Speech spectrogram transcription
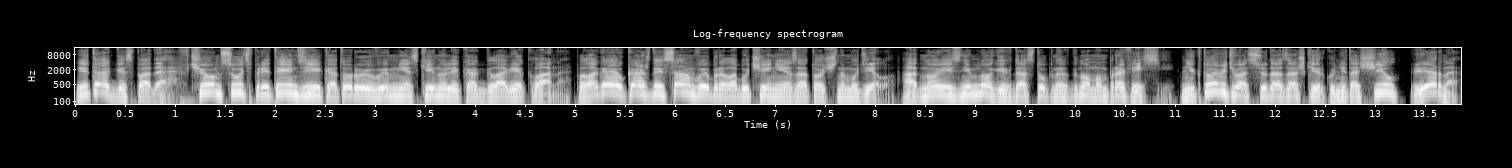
«Итак, господа, в чем суть претензии, которую вы мне скинули как главе клана? Полагаю, каждый сам выбрал обучение заточному делу. Одно из немногих доступных гномам профессий. Никто ведь вас сюда за шкирку не тащил, верно?»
